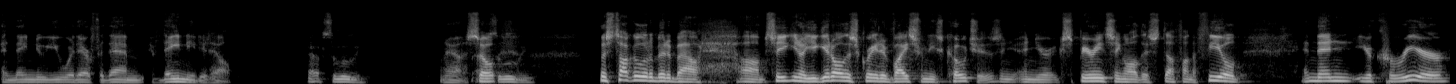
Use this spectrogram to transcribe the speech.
and they knew you were there for them if they needed help. Absolutely. Yeah. So. Absolutely Let's talk a little bit about. Um, so you know, you get all this great advice from these coaches, and, and you're experiencing all this stuff on the field, and then your career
